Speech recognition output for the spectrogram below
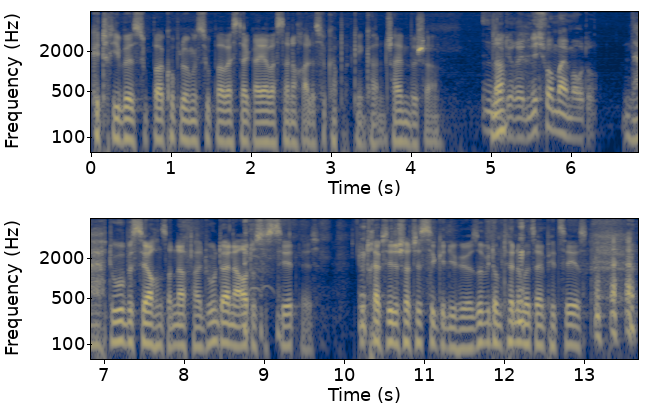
Getriebe ist super, Kupplung ist super, weiß der Geier, was da noch alles so kaputt gehen kann. Scheibenwischer. Na, die reden nicht von meinem Auto. Na, du bist ja auch ein Sonderfall. Du und deine Autos, das zählt nicht. Du treibst jede Statistik in die Höhe, so wie Domtendo mit seinen PCs.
